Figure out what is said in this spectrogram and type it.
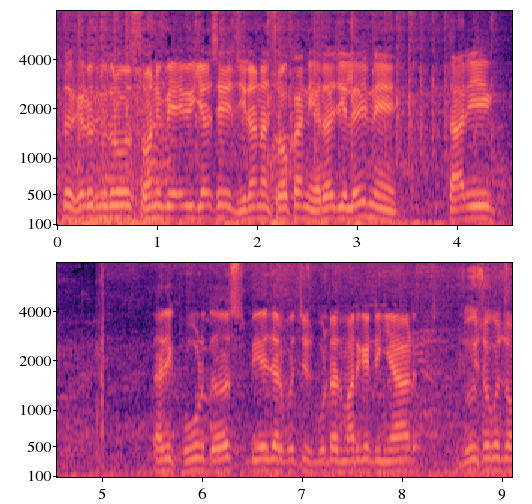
ખેડૂત મિત્રો સોનીભાઈ આવી ગયા છે જીરાના ચોકાની હરાજી લઈને તારીખ તારીખ સોળ દસ બે હજાર પચીસ બોટાદ માર્કેટિંગ યાર્ડ. જોઈ શકો છો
